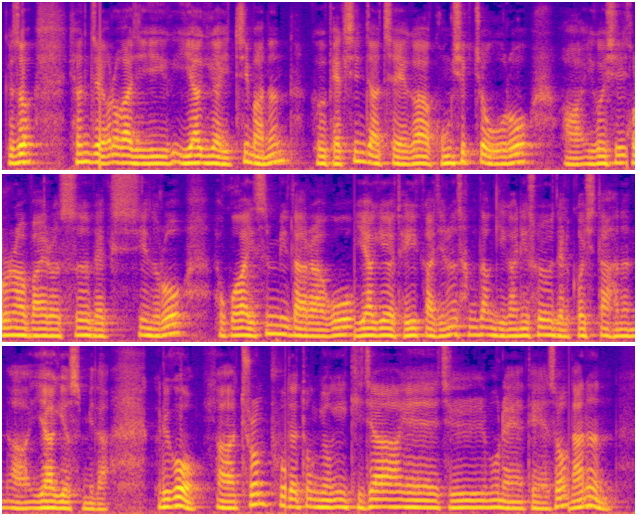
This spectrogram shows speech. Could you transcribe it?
그래서 현재 여러 가지 이야기가 있지만은 그 백신 자체가 공식적으로 어, 이것이 코로나 바이러스 백신으로 효과가 있습니다라고 이야기가 되기까지는 상당 기간이 소요될 것이다 하는 어, 이야기였습니다. 그리고 어, 트럼프 대통령이 기자의 질문에 대해서 나는 어,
